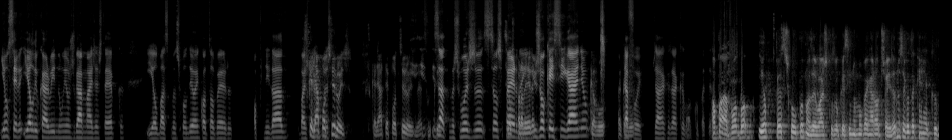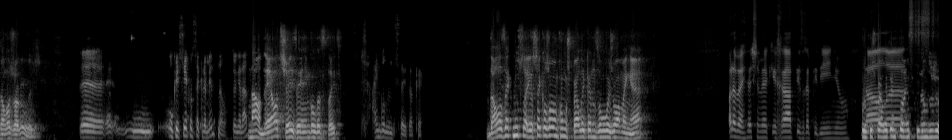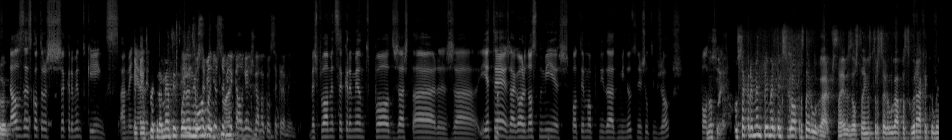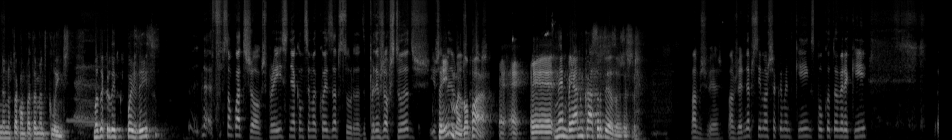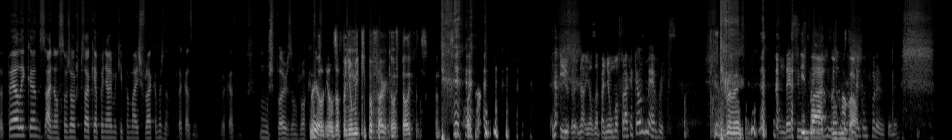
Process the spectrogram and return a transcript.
iam ser, ele e o Kyrie não iam jogar mais esta época e ele basicamente respondeu: enquanto houver oportunidade, vai Se calhar jogar. pode Mas- ser hoje. Se calhar até pode ser hoje, né? Porque Exato, mas hoje, se eles eles perdem perderem- e o jogo KC ganham, Acabou. já acabou. foi, já, já acabou completamente. Opa, vou- vou- eu peço desculpa, mas eu acho que os OKC não vão ganhar ao 6. Eu não sei contra quem é que o Dallas joga hoje. Eh, o OKC é com Sacramento? Não. Estou enganado? Não, é ao 6, é em Golden State. Ah, em Golden State, ok. Dallas é que não sei. Eu sei que eles jogam com os Pelicans ou hoje ou amanhã, Ora bem, deixa-me ver aqui rápido, rapidinho. Porque os Dallas- Pelicans estão em decisão do jogo. Dallas é contra os Sacramento Kings amanhã. É Sacramento e depois É é isso, New eu sabia, eu Orleans. não sabia é? que alguém jogava com Sacramento. mas provavelmente Sacramento pode já estar já e até já agora o nosso Nemias pode ter uma oportunidade de minutos nestes últimos jogos pode Não ter. sei. O Sacramento primeiro tem que segurar o terceiro lugar, percebes? Eles têm o terceiro lugar para segurar, que aquilo ainda não está completamente clinched. Mas acredito que depois disso, Não, são quatro jogos para isso tinha acontecer uma coisa absurda de perder os jogos todos e os sim, mas opa, é, é, é, na NBA nunca há certezas. vamos ver vamos ver ainda por cima os Sacramento Kings pelo que eu estou a ver aqui a Pelicans ah não são jogos pensava que ia apanhar uma equipa mais fraca mas não por acaso não por acaso não uns Spurs uns Rockets Ele- Eles apanham uma equipa fraca, que é os Pelicans. E, não, eles apanham uma fraca que é os Mavericks. Na conferência, né?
